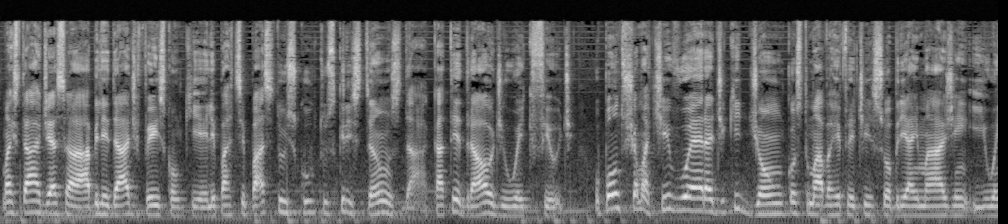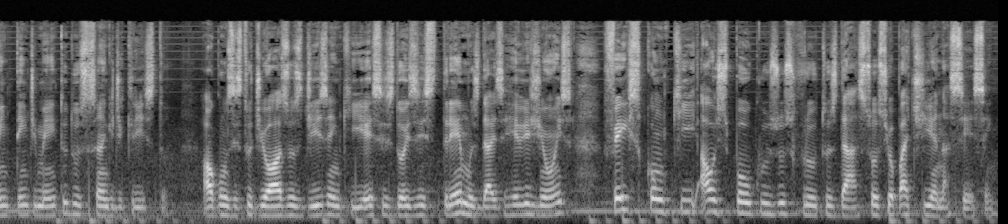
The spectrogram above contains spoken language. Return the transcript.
Mais tarde, essa habilidade fez com que ele participasse dos cultos cristãos da Catedral de Wakefield. O ponto chamativo era de que John costumava refletir sobre a imagem e o entendimento do sangue de Cristo. Alguns estudiosos dizem que esses dois extremos das religiões fez com que aos poucos os frutos da sociopatia nascessem.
